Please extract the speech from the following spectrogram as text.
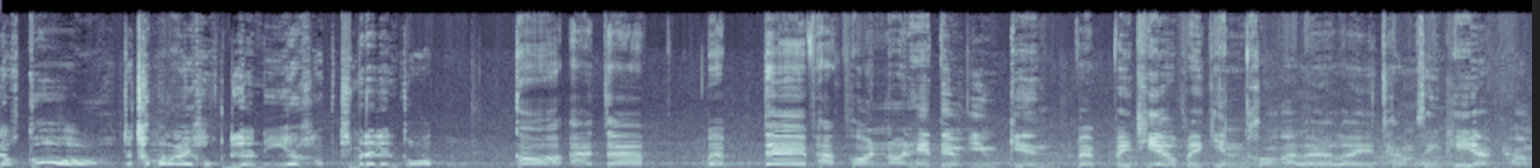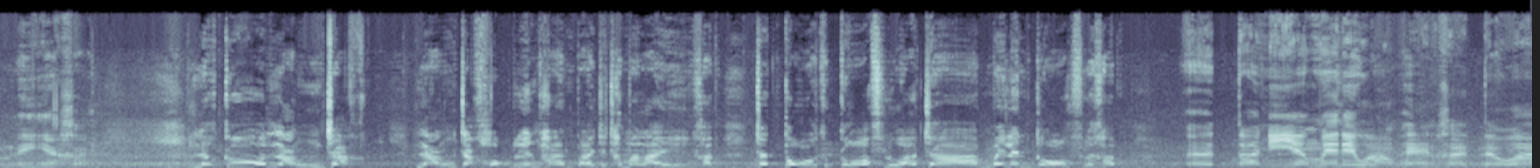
แล้วก็จะทำอะไร 6 เดือนนี้อะครับ ที่ไม่ได้เล่นกอล์ฟก็อาจจะ แบบได้พักผ่อนนอนให้เต็มอิ่มกิน แบบไปเที่ยวไปกินของอร่อยๆทำสิ่งที่อยากทำอะไรอย่างเงี้ยค่ะ แล้วก็หลังจากหลังจาก 6 เดือนผ่านไปจะทำอะไรครับ จะต่อกับกอล์ฟหรือว่าจะไม่เล่นกอล์ฟนะครับ เอ่อตอนนี้ยังไม่ได้วางแผนค่ะ แต่ว่า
